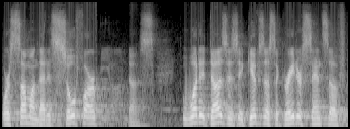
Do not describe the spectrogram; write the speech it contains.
or someone that is so far beyond us, what it does is it gives us a greater sense of,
